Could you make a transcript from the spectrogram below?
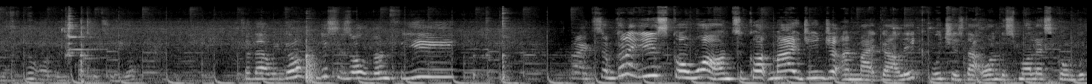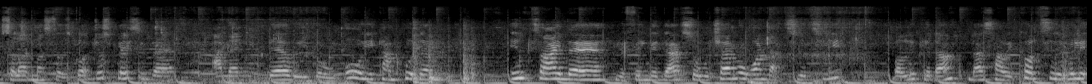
Yeah, don't to cut it here. So there we go. This is all done for you. Right, so I'm gonna use cone one to cut my ginger and my garlic, which is that one, the smallest cone which Saladmaster's got. Just place it there, and then there we go. Or you can put them inside there your finger guard. So whichever one that suits you. But look at that. That's how it cuts it. Really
